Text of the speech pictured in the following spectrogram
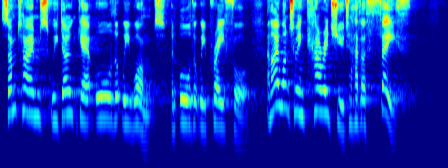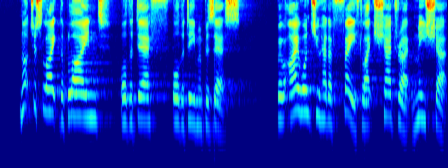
sometimes we don't get all that we want and all that we pray for. And I want to encourage you to have a faith, not just like the blind or the deaf or the demon possessed, but I want you had a faith like Shadrach, Meshach,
